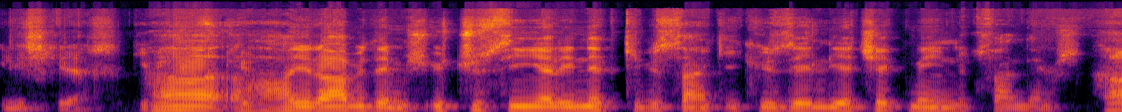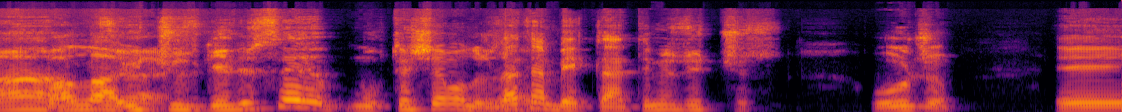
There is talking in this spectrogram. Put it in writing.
ilişkiler gibi Ha, gözüküyor. hayır abi demiş. 300 sinyali net gibi sanki. 250'ye çekmeyin lütfen demiş. Ha, Vallahi güzel. 300 gelirse muhteşem olur. Zaten beklentimiz 300. Uğurcuğum. E,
